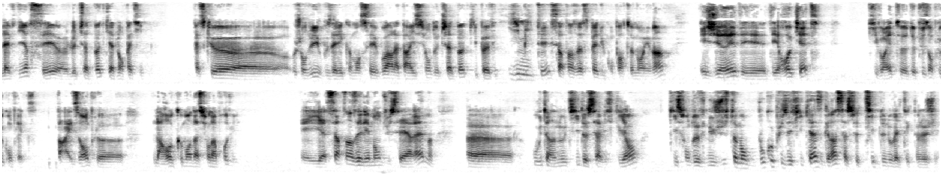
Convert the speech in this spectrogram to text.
l'avenir, c'est le chatbot qui a de l'empathie. Parce que aujourd'hui, vous allez commencer à voir l'apparition de chatbots qui peuvent imiter certains aspects du comportement humain et gérer des, requêtes qui vont être de plus en plus complexes. Par exemple, euh, la recommandation d'un produit. Et il y a certains éléments du CRM euh, ou d'un outil de service client qui sont devenus justement beaucoup plus efficaces grâce à ce type de nouvelles technologies.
